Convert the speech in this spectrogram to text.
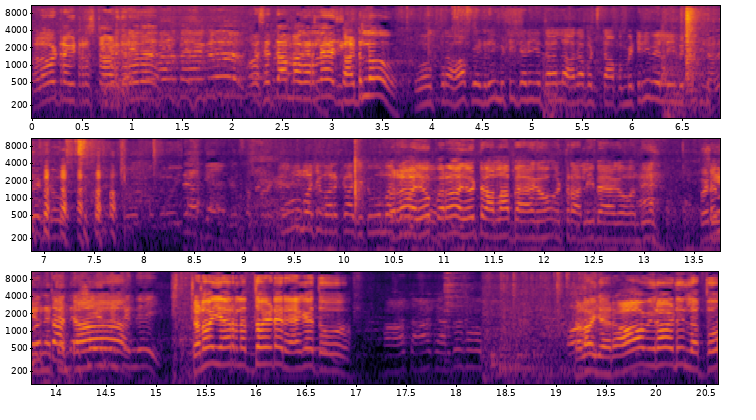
ਚਲੋ ਟਰੈਕਟਰ ਸਟਾਰਟ ਕਰੋ ਤੇ। ਉਹ ਸਿੱਧਾ ਮਗਰ ਲਿਆ ਜੀ। ਕੱਢ ਲੋ ਉਹ ਭਰਾ ਪਿੰਡ ਦੀ ਮਿੱਟੀ ਜਣੀ ਜਿੱਦਾਂ ਲਾਦਾ ਬਟ ਟੱਪ ਮਿੱਟੀ ਨਹੀਂ ਮਿਲਣੀ ਮਿੱਟੀ ਨਾਲੇ ਟੂ ਮਚ ਵਰਕ ਅੱਜ ਟੂ ਮਚ ਪਰਾਂ ਆਜੋ ਪਰਾਂ ਆਜੋ ਟਰਾਲਾ ਬੈਗ ਟਰਾਲੀ ਬੈਗ ਆਉਂਦੀ ਬੜੇ ਨੂੰ ਤੁਹਾਡਾ ਚਲੋ ਯਾਰ ਲੱਦੋ ਜਿਹੜੇ ਰਹਿ ਗਏ ਦੋ। ਹਾਂ ਤਾਂ ਕਰਦਾ ਸਭ ਚਲੋ ਯਾਰ ਆ ਵੀਰਾ ਨਹੀਂ ਲੱਦੋ।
